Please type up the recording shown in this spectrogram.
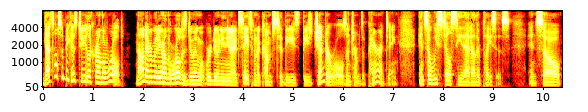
that's also because too you look around the world. Not everybody around the world is doing what we're doing in the United States when it comes to these these gender roles in terms of parenting, and so we still see that other places. And so,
